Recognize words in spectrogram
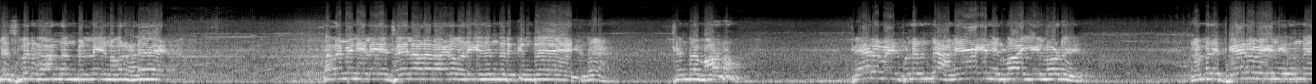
மிஸ்மர் காந்தன் பிள்ளையன் அவர்களே தலைமை நிலைய செயலாளராக வருகை தந்திருக்கின்ற சென்ற மாதம் பேரமைப்பிலிருந்து அநேக நிர்வாகிகளோடு நமது பேரவையில் இருந்து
